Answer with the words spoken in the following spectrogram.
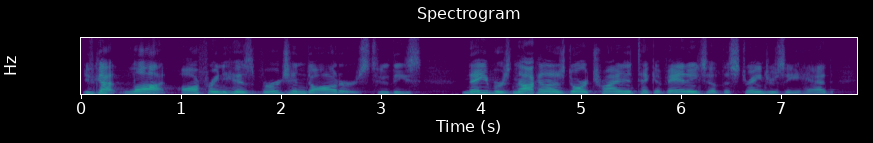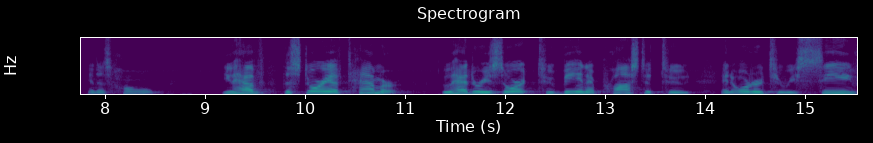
You've got Lot offering his virgin daughters to these neighbors knocking on his door, trying to take advantage of the strangers he had in his home. You have the story of Tamar, who had to resort to being a prostitute in order to receive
